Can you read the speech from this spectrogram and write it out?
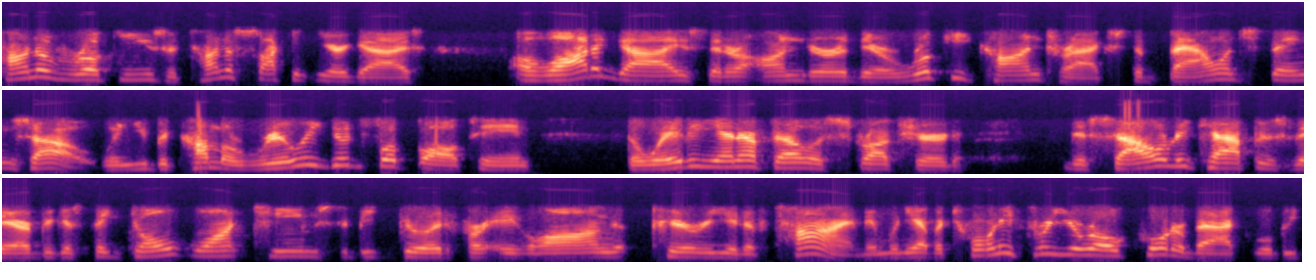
ton of rookies, a ton of second year guys a lot of guys that are under their rookie contracts to balance things out. When you become a really good football team, the way the NFL is structured, the salary cap is there because they don't want teams to be good for a long period of time. And when you have a 23 year old quarterback will be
